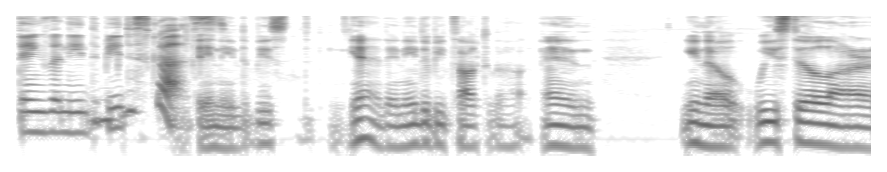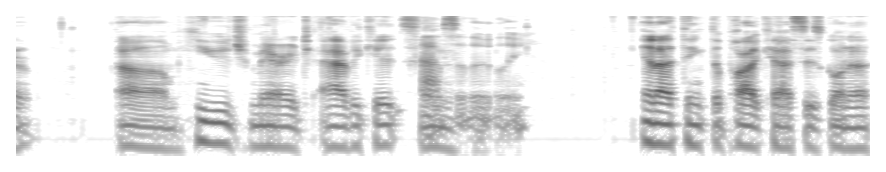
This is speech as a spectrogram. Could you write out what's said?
things that need to be discussed. they need to be yeah they need to be talked about and you know we still are um huge marriage advocates and, Absolutely. and i think the podcast is going to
